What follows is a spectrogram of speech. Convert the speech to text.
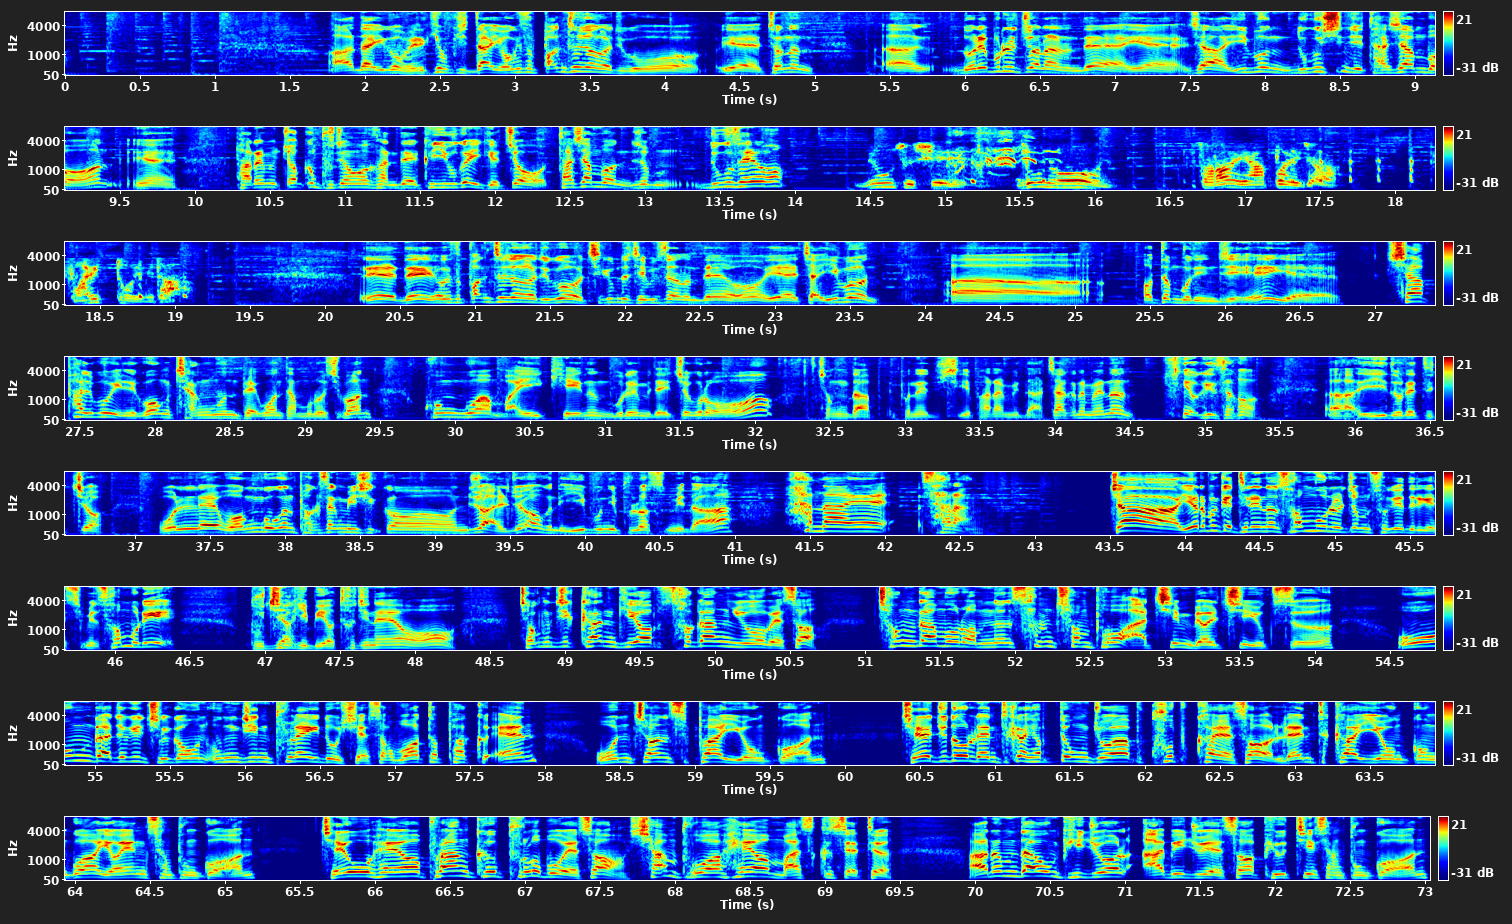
아, 나 이거 왜 이렇게 웃기지? 나 여기서 빵 터져가지고. 예, 저는, 아, 노래 부를 줄 알았는데, 예. 자, 이분 누구신지 다시 한번, 예. 발음이 조금 부정확한데 그 이유가 있겠죠? 다시 한번 좀, 누구세요? 명수 씨, 저는 사라의 아빠이자 화이토입니다. 예, 네, 여기서 빵 터져가지고 지금도 재밌어 하는데요. 예, 자, 이분, 아, 어떤 분인지, 예. 샵8910 장문 100원 단문 50원 콩과 마이케이는 무료입니다. 이쪽으로 정답 보내주시기 바랍니다. 자 그러면은 여기서 아, 이 노래 듣죠. 원래 원곡은 박상민 씨 건 줄 알죠? 근데 이분이 불렀습니다. 하나의 사랑. 자, 여러분께 드리는 선물을 좀 소개해 드리겠습니다. 선물이 무지하게 미어 터지네요. 정직한 기업 서강유업에서 첨가물 없는 삼천포 아침 멸치 육수, 온 가족이 즐거운 웅진 플레이 도시에서 워터파크 and 온천 스파 이용권, 제주도 렌트카 협동조합 쿱카에서 렌트카 이용권과 여행 상품권, 제오 헤어 프랑크 프로보에서 샴푸와 헤어 마스크 세트, 아름다운 비주얼 아비주에서 뷰티 상품권,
